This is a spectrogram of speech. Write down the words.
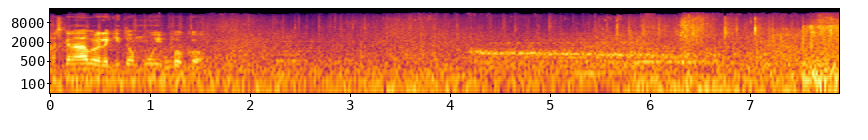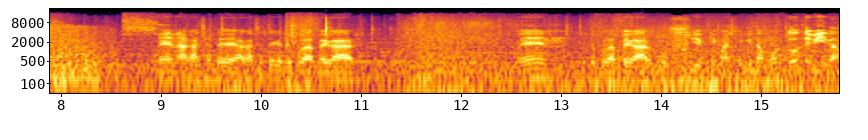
Más que nada porque le quito muy poco. Ven, agáchate, agáchate que te pueda pegar. Ven, que te pueda pegar. Uf, y encima esto quita un montón de vida.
